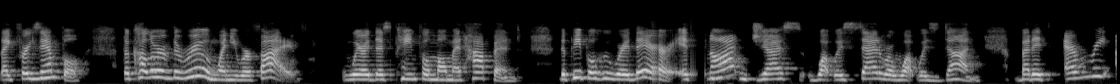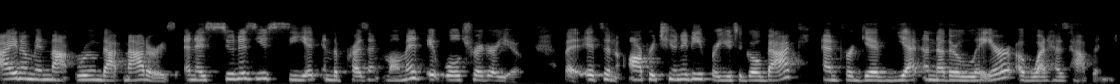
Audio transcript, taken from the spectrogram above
like, for example, the color of the room when you were five, where this painful moment happened. The people who were there, it's not just what was said or what was done, but it's every item in that room that matters. And as soon as you see it in the present moment, it will trigger you. But it's an opportunity for you to go back and forgive yet another layer of what has happened.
